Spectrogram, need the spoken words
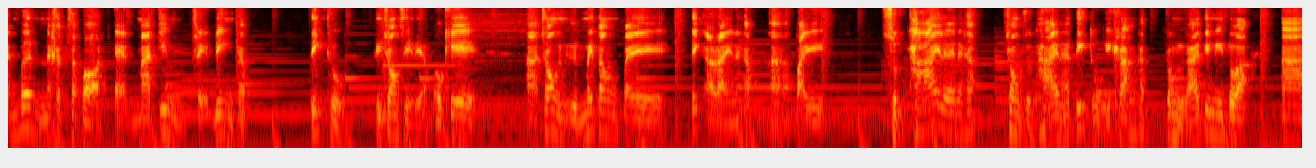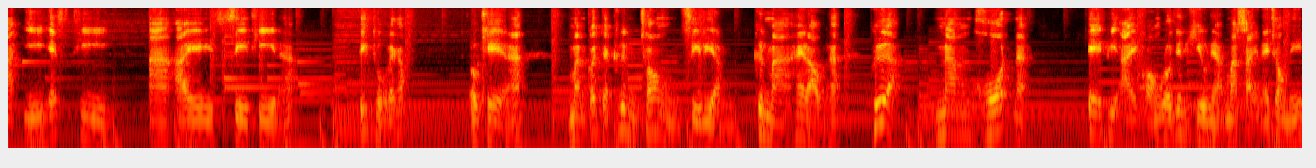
a m b l e นะครับ Sport and Margin Trading ครับ ติ๊กถูกที่ช่องสี่เหลี่ยมโอเคอ่าช่องอื่นๆไม่ต้องไปติ๊กอะไรนะครับอ่าไปสุดท้ายเลยนะครับ ช่องสุดท้ายนะติ๊กถูกอีกครั้งครับ ช่องสุดท้ายที่มีตัว R E S T R I C T นะฮะติ๊กถูกเลยครับ โอเคนะมันก็จะขึ้นช่องสี่เหลี่ยมขึ้นมาให้เรานะเพื่อนำโค้ดนะ API ของ r o g e n Q เนี่ยมาใส่ในช่องนี้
